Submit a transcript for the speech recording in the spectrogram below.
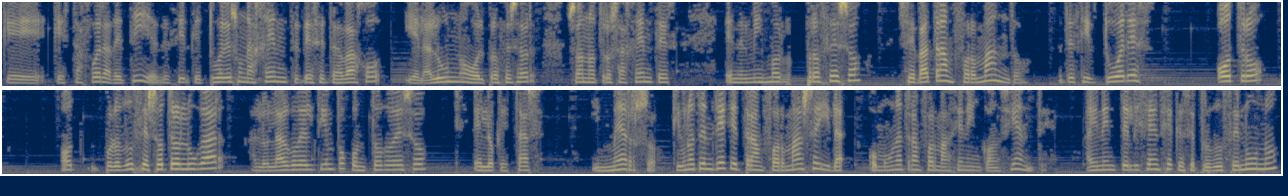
que, está fuera de ti, es decir, que tú eres un agente de ese trabajo y el alumno o el profesor son otros agentes en el mismo proceso, se va transformando. Es decir, tú eres otro, produces otro lugar a lo largo del tiempo con todo eso en lo que estás inmerso, que uno tendría que transformarse y como una transformación inconsciente. Hay una inteligencia que se produce en uno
